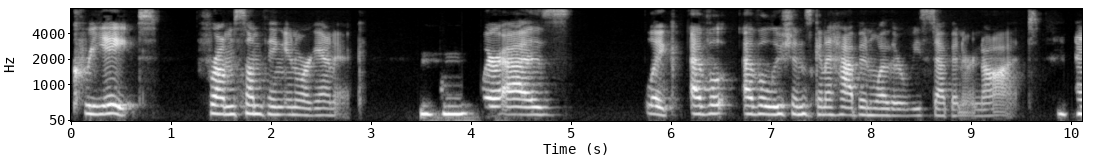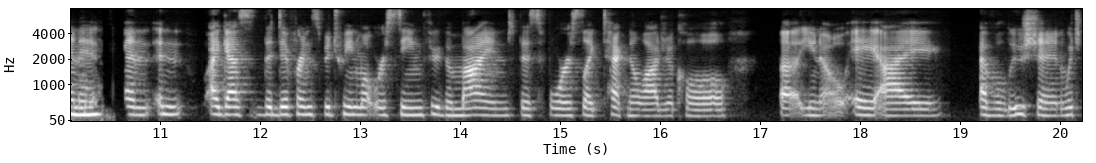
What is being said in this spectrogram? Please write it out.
create from something inorganic mm-hmm. whereas like evol- evolution's going to happen whether we step in or not mm-hmm. and it and and i guess the difference between what we're seeing through the mind this force like technological uh, you know ai evolution which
